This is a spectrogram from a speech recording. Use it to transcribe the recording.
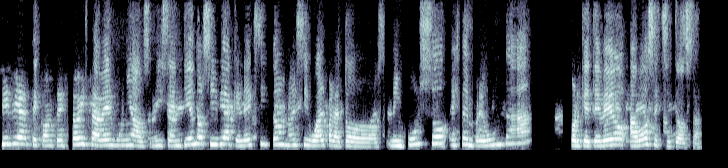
Silvia, te contestó Isabel Muñoz. Dice, entiendo Silvia que el éxito no es igual para todos. Me impulso esta en pregunta porque te veo a vos exitosa.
